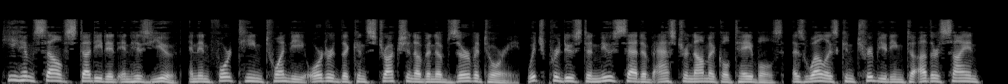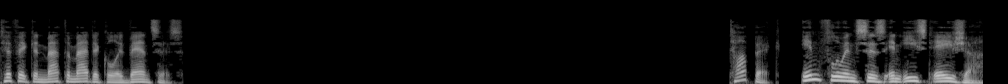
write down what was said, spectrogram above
He himself studied it in his youth, and in 1420 ordered the construction of an observatory, which produced a new set of astronomical tables, as well as contributing to other scientific and mathematical advances. Influences in East Asia.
